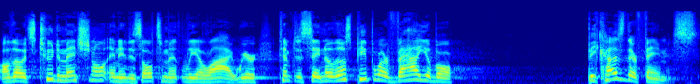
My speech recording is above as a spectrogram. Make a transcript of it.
Although it's two dimensional and it is ultimately a lie, we're tempted to say, no, those people are valuable because they're famous.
